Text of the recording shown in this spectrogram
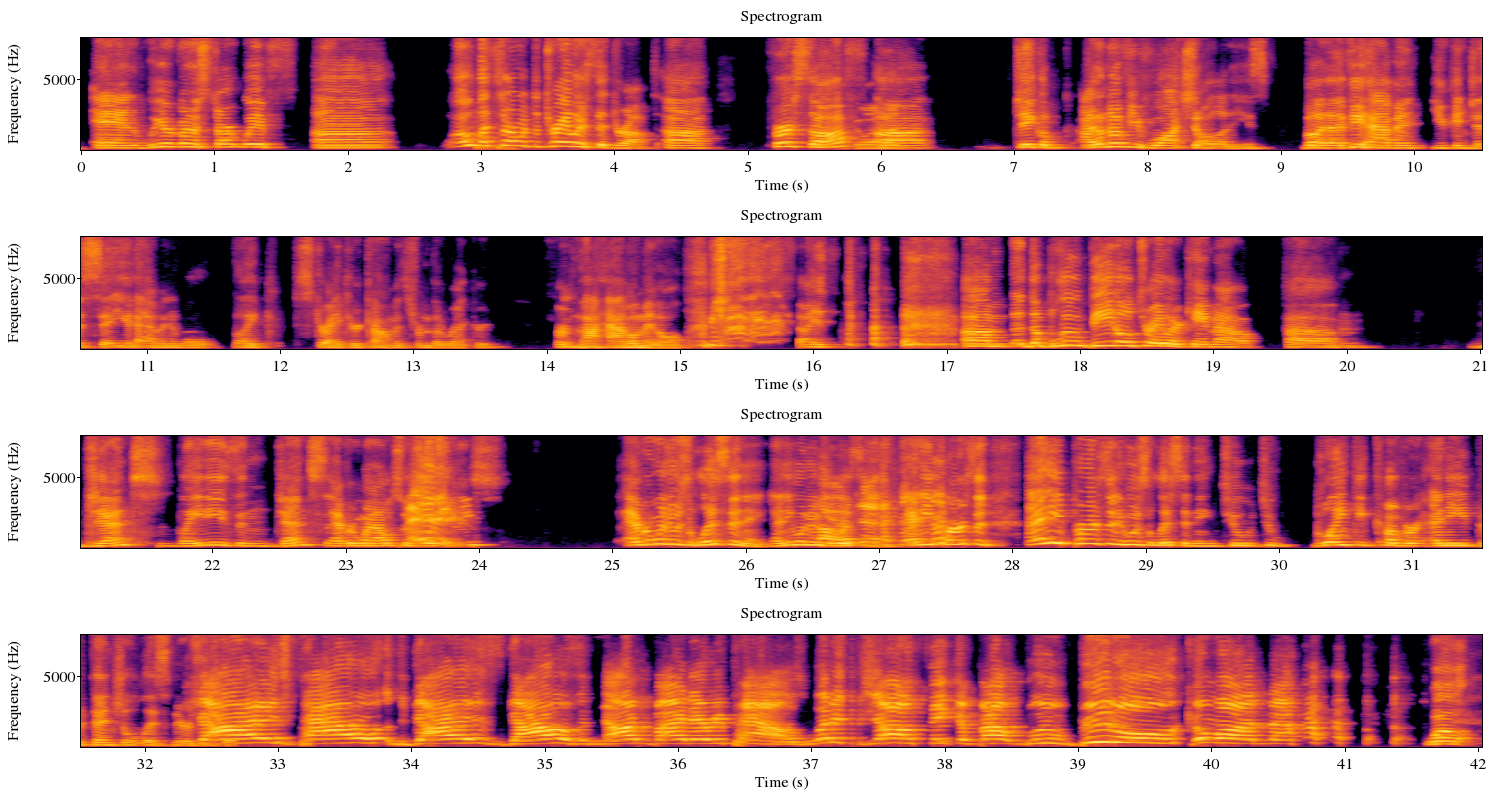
and we are going to start with uh, oh, let's start with the trailers that dropped. Uh, first off, uh, Jacob, I don't know if you've watched all of these. But if you haven't, you can just say you haven't, and we'll like strike your comments from the record or not have them at all. um, the Blue Beetle trailer came out. Um, gents, ladies, and gents, everyone else who's listening, Ladies. Everyone who's listening, anyone who's Oh, listening, okay. any person, any person who's listening to to blanket cover any potential listeners. Guys, pal, guys, gals, and non-binary pals. What did y'all think about Blue Beetle? Come on now. Well,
